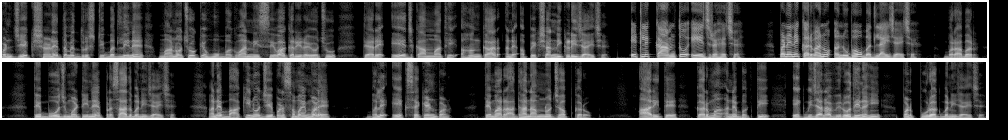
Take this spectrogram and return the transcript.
પણ જે ક્ષણે તમે દૃષ્ટિ બદલીને માનો છો કે હું ભગવાનની સેવા કરી રહ્યો છું ત્યારે એ જ કામમાંથી અહંકાર અને અપેક્ષા નીકળી જાય છે. એટલે કામ તો એ જ રહે છે પણ એને કરવાનો અનુભવ બદલાઈ જાય છે. બરાબર. તે બોજ મટીને પ્રસાદ બની જાય છે. અને બાકીનો જે પણ સમય મળે ભલે એક સેકન્ડ પણ તેમાં રાધા નામનો જપ કરો. આ રીતે કર્મ અને ભક્તિ એકબીજાના વિરોધી નહીં પણ પૂરક બની જાય છે.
